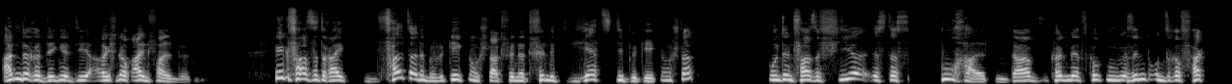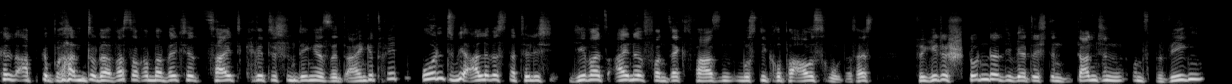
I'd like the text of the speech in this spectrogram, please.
Andere Dinge, die euch noch einfallen mögen. In Phase 3, falls eine Begegnung stattfindet, findet jetzt die Begegnung statt. Und in Phase 4 ist das Buchhalten. Da können wir jetzt gucken, sind unsere Fackeln abgebrannt oder was auch immer, welche zeitkritischen Dinge sind eingetreten. Und wir alle wissen natürlich, jeweils eine von sechs Phasen muss die Gruppe ausruhen. Das heißt, für jede Stunde, die wir durch den Dungeon uns bewegen,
